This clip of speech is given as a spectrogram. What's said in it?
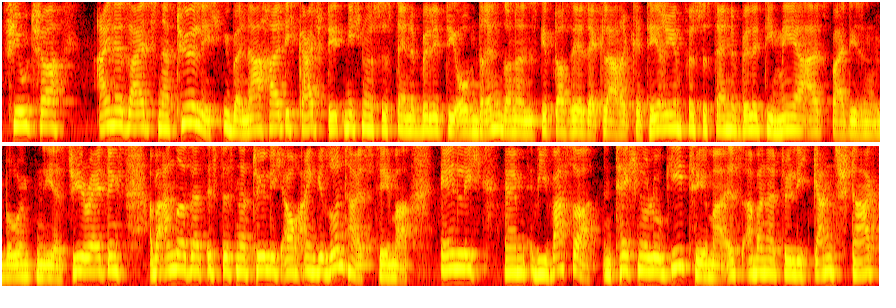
Future einerseits natürlich über Nachhaltigkeit steht nicht nur Sustainability oben drin, sondern es gibt auch sehr, sehr klare Kriterien für Sustainability, mehr als bei diesen berühmten ESG-Ratings. Aber andererseits ist es natürlich auch ein Gesundheitsthema. Ähnlich ähm, wie Wasser ein Technologiethema ist, aber natürlich ganz stark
